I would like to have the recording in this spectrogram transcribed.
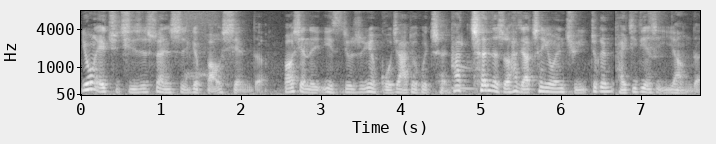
UNH 其实算是一个保险的。保险的意思就是因为国家队会撑，他撑的时候，他只要撑 UNH，就跟台积电是一样的，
